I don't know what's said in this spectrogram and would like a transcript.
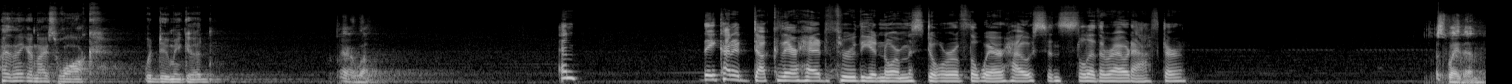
I think a nice walk would do me good. Very well. And they kind of duck their head through the enormous door of the warehouse and slither out after. This way then.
